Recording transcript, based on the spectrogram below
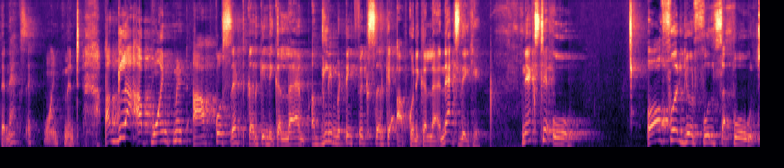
the next appointment अगला अपॉइंटमेंट आपको सेट करके निकलना है। अगली मीटिंग फिक्स करके आपको निकलना है। नेक्स्ट देखिए। नेक्स्ट है O offer your full support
